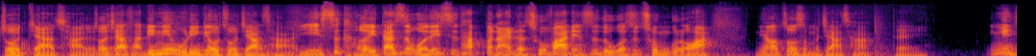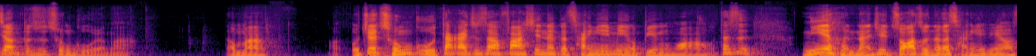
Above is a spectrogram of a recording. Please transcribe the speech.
做价差，做价差，零零五零给我做价差也是可以，但是我的意思，它本来的出发点是，如果是存股的话，你要做什么价差？对，因为你这样不是存股了吗？懂吗？我觉得存股大概就是要发现那个产业面有变化，但是你也很难去抓准那个产业面要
